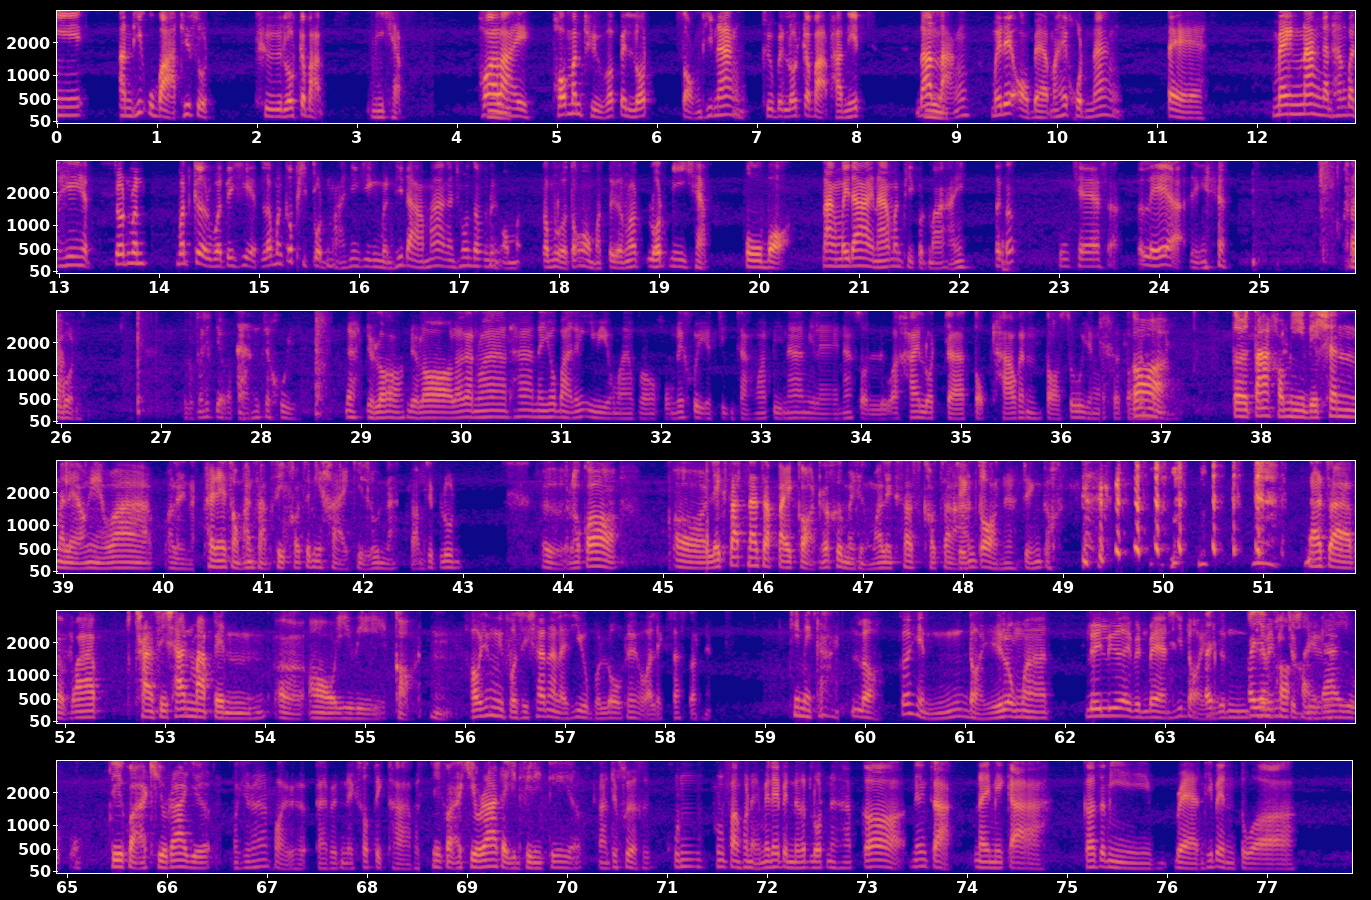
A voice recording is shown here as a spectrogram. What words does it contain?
อันที่อุบาทที่สุดคือรถกระบะมีแคปเพราะอะไร เพราะมันถือว่าเป็นรถสองที่นั่ง คือเป็นรถกระบะพาณิชย์ ด้านหลังไม่ได้ออกแบบมาให้คนนั่ง แต่แม่งนั่งกันทั้งประเทศ จนมัน มันเกิดอุบัติเหตุแล้วมันก็ผิดกฎหมายจริงๆ เหมือนที่ดราม่ากันช่วงตำรวจออกมาตำรวจต้องออกมาเตือนว่ารถมีแคปปูเบาะนั่งไม่ได้นะ มันผิดกฎหมาย แต่ก็กูแคสอะก็เละอะอย่างเงี้ยครับไม่นสรุปไม่ได้เกี่ยวกับการที่จะคุยนะเดี๋ยวรอเดี๋ยวรอแล้วกันว่าถ้านโยบายเรื่อง EV ออกมาเราคงได้คุยกันจริงจังว่าปีหน้ามีอะไรน่าสน หรือว่าค่ายรถจะตบเท้ากันต่อสู้อย่างเปิดต่อก็ได้ไหมโตโยต้าเขามีวิชั่นมาแล้วไงว่าอะไรนะภายใน 2030 เขาจะมีขายกี่รุ่นนะสามสิบรุ่น เออแล้วก็เออ Lexus น่าจะไปก่อนก็คือหมายถึงว่า Lexus เขาจะเจ๊งก่อนนะเจ๊งก่อน น่าจะแบบว่า transition มาเป็นเอ่อ all EV ก่อนอืมเขายังมี position อะไรที่อยู่บนโลกด้วยเหรอ Lexus ตอนเนี้ยที่อเมริกาเหรอ ก็เห็นดอยลงมาเรื่อยๆ เป็นแบรนด์ที่ดอยจนก็ยังไม่พอมีจุดขายยืนได้อยู่ ดีกว่า Acura เยอะโอเคน่าปล่อยไปเถอะกลายเป็น exotic car ดีกว่า Acura กับ Infinity เยอะการที่เผื่อคือคุณคุณฟังคนไหนไม่ได้เป็นเนิร์ดรถนะครับ ก็เนื่องจากในอเมริกาก็จะมีแบรนด์ที่เป็นตัว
